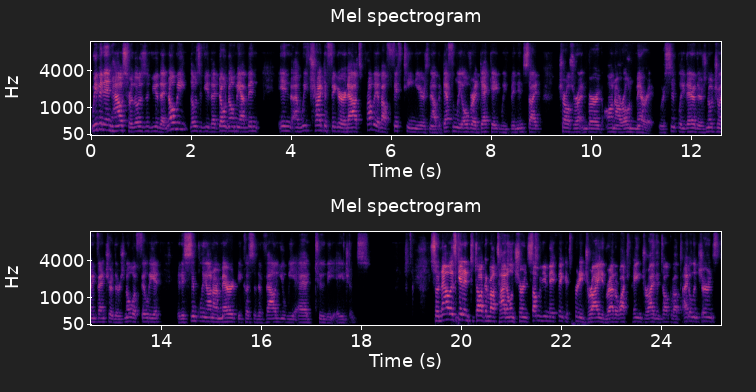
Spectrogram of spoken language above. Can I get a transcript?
We've been in-house for those of you that know me, those of you that don't know me, I've been in, uh, we've tried to figure it out. It's probably about 15 years now, but definitely over a decade, we've been inside Charles Rutenberg on our own merit. We're simply there. There's no joint venture. There's no affiliate. It is simply on our merit because of the value we add to the agents. So now let's get into talking about title insurance. Some of you may think it's pretty dry. You'd rather watch paint dry than talk about title insurance.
